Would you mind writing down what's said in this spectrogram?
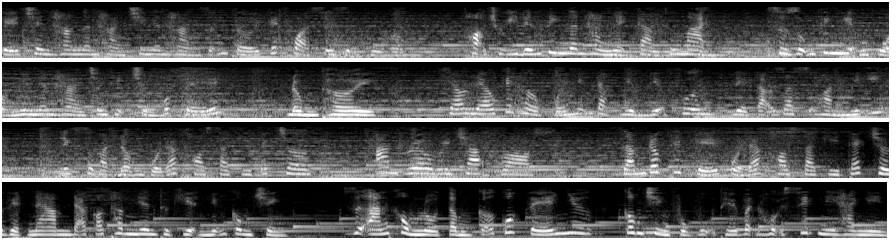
kế trên hang ngân hàng chi ngân hàng dẫn tới kết quả xây dựng phù hợp. Họ chú ý đến tin ngân hàng nhạy cảm thương mại, sử dụng kinh nghiệm của nghi ngân hàng trên thị trường quốc tế, đồng thời khéo léo kết hợp với những đặc điểm địa phương để tạo ra sự hoàn mỹ. Lịch sử hoạt động của Dark Horse Architecture Andrew Richard Frost, giám đốc thiết kế của Dark Horse Architecture Việt Nam đã có thâm niên thực hiện những công trình. Dự án khổng lồ tầm cỡ quốc tế như công trình phục vụ Thế vận hội Sydney 2000,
